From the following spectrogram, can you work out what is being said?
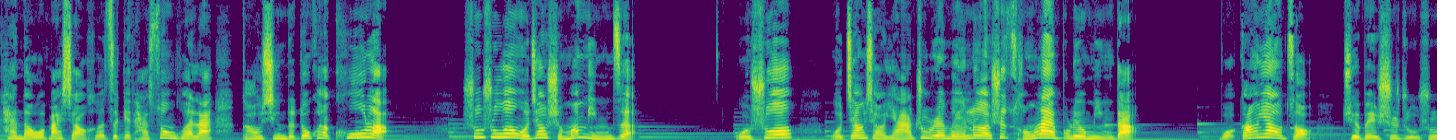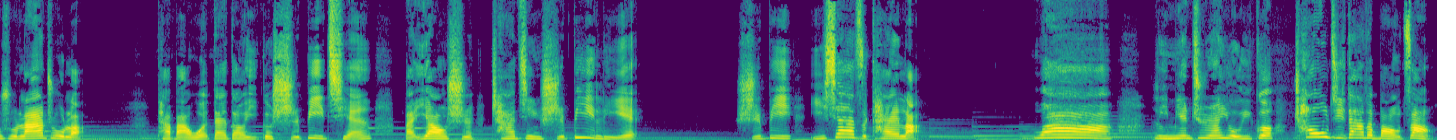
看到我把小盒子给他送回来，高兴的都快哭了。叔叔问我叫什么名字，我说我姜小牙助人为乐，是从来不留名的。我刚要走，却被失主叔叔拉住了。他把我带到一个石壁前，把钥匙插进石壁里，石壁一下子开了。哇，里面居然有一个超级大的宝藏！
